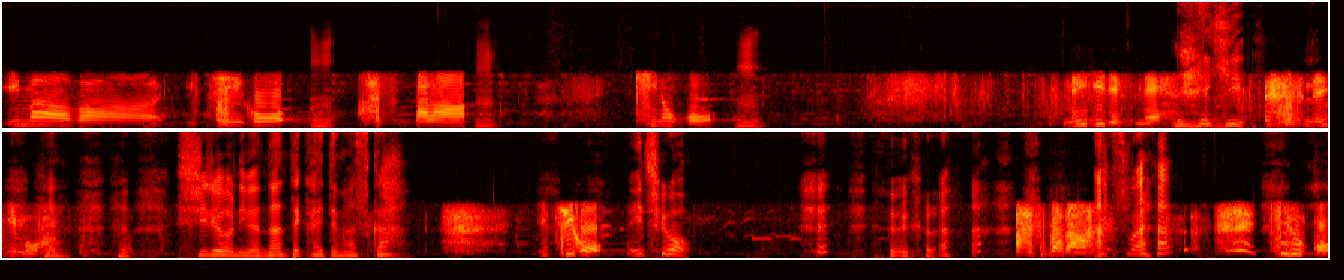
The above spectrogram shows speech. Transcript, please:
今はいちご、うん。アスパラ、うん。きのこ、うん。ネギですね。ネギ。ネギも。資料には何て書いてますか？いちごいちごそれから？アスパラ。アスパラ？きのこ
